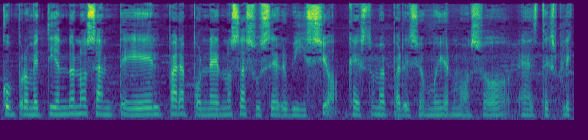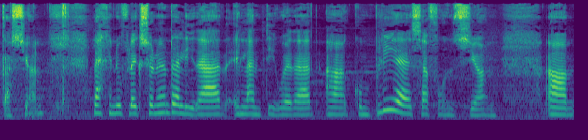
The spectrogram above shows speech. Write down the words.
comprometiéndonos ante Él para ponernos a su servicio, que esto me pareció muy hermoso, esta explicación. La genuflexión en realidad en la antigüedad uh, cumplía esa función. Um,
